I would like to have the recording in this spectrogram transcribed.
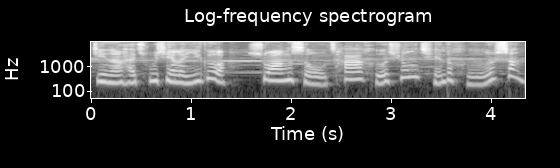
竟然还出现了一个双手插合胸前的和尚，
